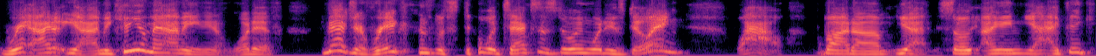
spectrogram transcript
Re- I, yeah. I mean, can you imagine? I mean, you know, what if? Imagine if Ragans was still with Texas doing what he's doing. Wow. But um, yeah. So I mean, yeah, I think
